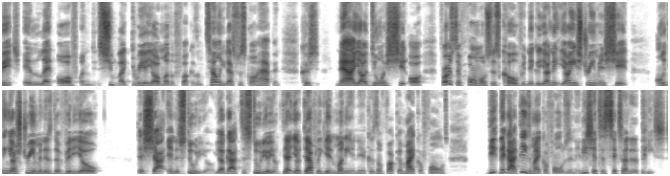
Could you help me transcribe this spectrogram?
bitch and let off and shoot like three of y'all motherfuckers. I'm telling you, that's what's gonna happen. Cause now y'all doing shit. all. first and foremost is COVID, nigga. Y'all, y'all ain't streaming shit. Only thing y'all streaming is the video that shot in the studio. Y'all got the studio. You're, you're definitely getting money in there because them fucking microphones. They, they got these microphones in there. These shits are 600 a piece.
